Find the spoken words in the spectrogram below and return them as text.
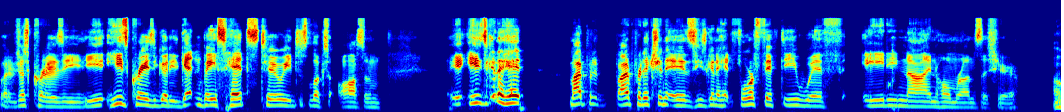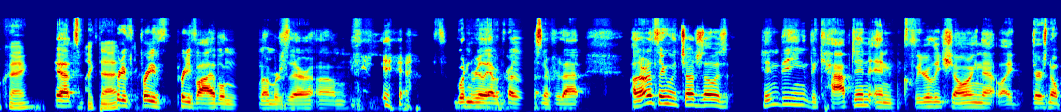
But just crazy. He, he's crazy good. He's getting base hits too. He just looks awesome. He's gonna hit my my prediction is he's going to hit 450 with 89 home runs this year. Okay. Yeah, it's like that. Pretty pretty pretty viable numbers there. Um yeah. Wouldn't really have a precedent for that. Another thing with Judge though is him being the captain and clearly showing that like there's no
